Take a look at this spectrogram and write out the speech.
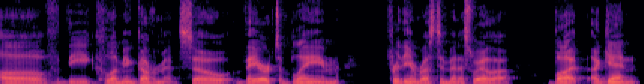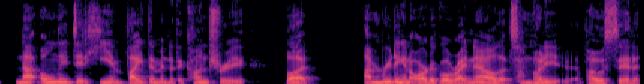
of the Colombian government. So they are to blame for the unrest in Venezuela. But again, not only did he invite them into the country, but I'm reading an article right now that somebody posted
